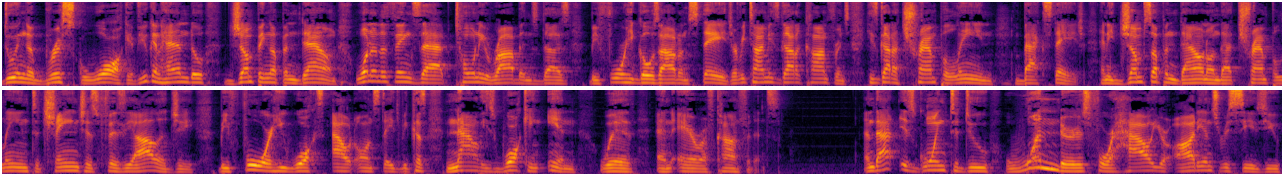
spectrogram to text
doing a brisk walk, if you can handle jumping up and down, one of the things that Tony Robbins does before he goes out on stage, every time he's got a conference, he's got a trampoline backstage and he jumps up and down on that trampoline to change his physiology before he walks out on stage because now he's walking in with an air of confidence. And that is going to do wonders for how your audience receives you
